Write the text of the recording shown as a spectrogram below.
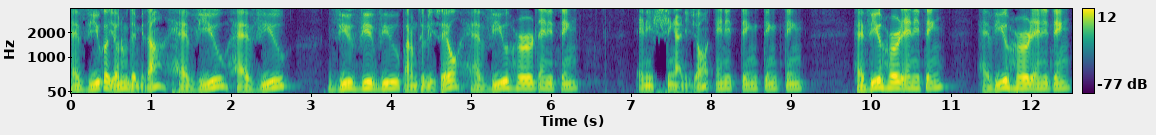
have you가 연음 됩니다. have you, have you, view, view, view 발음 들리세요? have you heard anything? anything 아니죠? anything, thing, thing. have you heard anything? have you heard anything?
